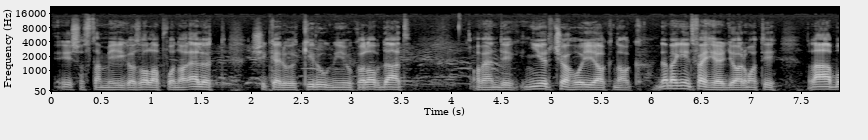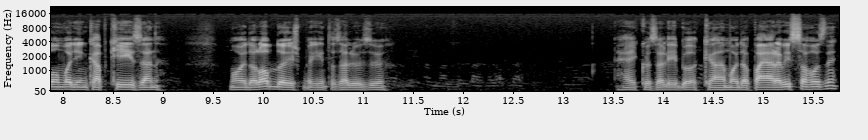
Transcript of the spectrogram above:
és aztán még az alapvonal előtt sikerült kirúgniuk a labdát a vendég nyírcsaholjaknak, de megint fehér gyarmati lábon, vagy inkább kézen majd a labda, és megint az előző hely közeléből kell majd a pályára visszahozni.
